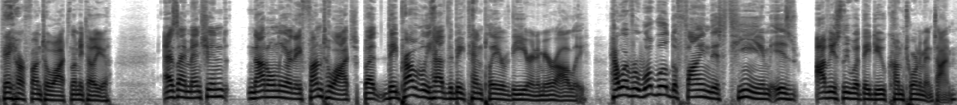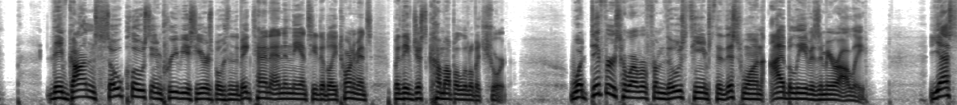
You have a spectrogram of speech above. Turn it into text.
They are fun to watch, let me tell you. As I mentioned, not only are they fun to watch, but they probably have the Big Ten Player of the Year in Amirah Ali. However, what will define this team is obviously what they do come tournament time. They've gotten so close in previous years, both in the Big Ten and in the NCAA tournaments, but they've just come up a little bit short. What differs, however, from those teams to this one, I believe, is Amirah Ali. Yes,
